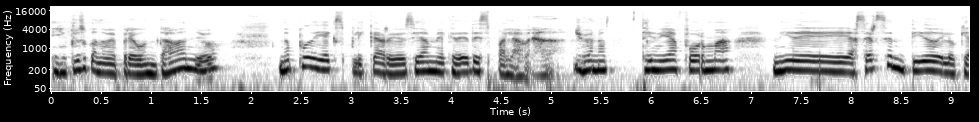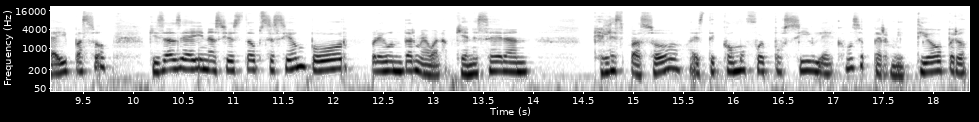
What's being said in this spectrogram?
Incluso cuando me preguntaban, yo no podía explicar. Yo decía, me quedé despalabrada. Yo no tenía forma ni de hacer sentido de lo que ahí pasó. Quizás de ahí nació esta obsesión por preguntarme, bueno, ¿quiénes eran? ¿Qué les pasó? Este, ¿Cómo fue posible? ¿Cómo se permitió? Pero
